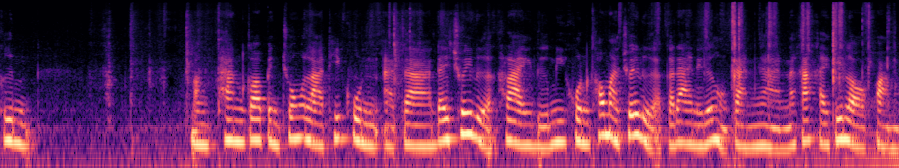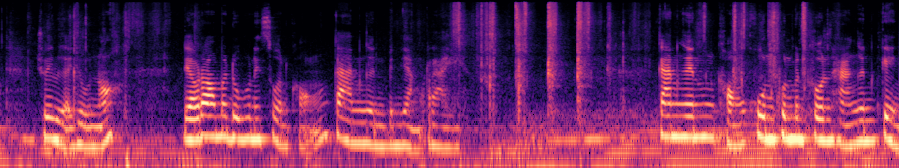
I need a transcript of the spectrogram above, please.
ขึ้น บางท่านก็เป็นช่วงเวลาที่คุณอาจจะได้ช่วยเหลือใคร หรือมีคนเข้ามาช่วยเหลือก็ได้ในเรื่องของการงานนะคะ ใครที่รอความช่วยเหลืออยู่เนาะเดี๋ยวเรามาดูในส่วนของการเงินเป็นอย่างไร การเงินของคุณคุณเป็นคนหาเงินเก่ง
